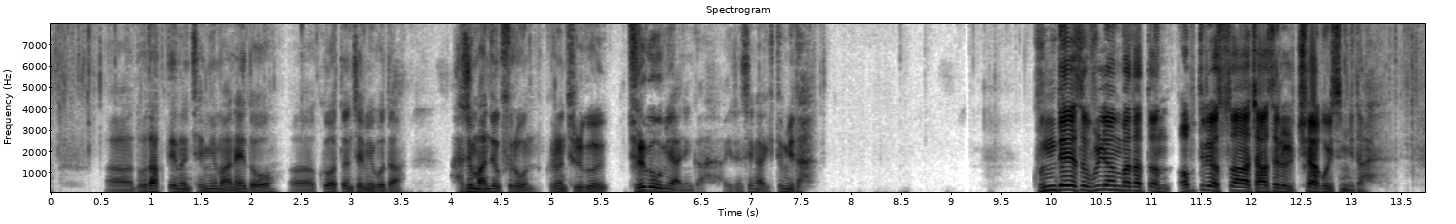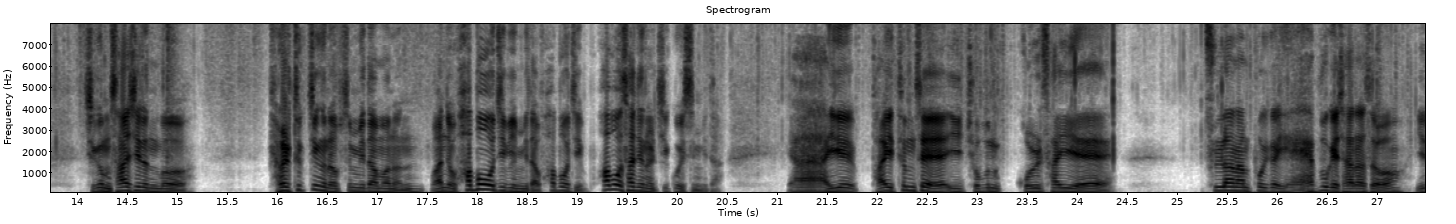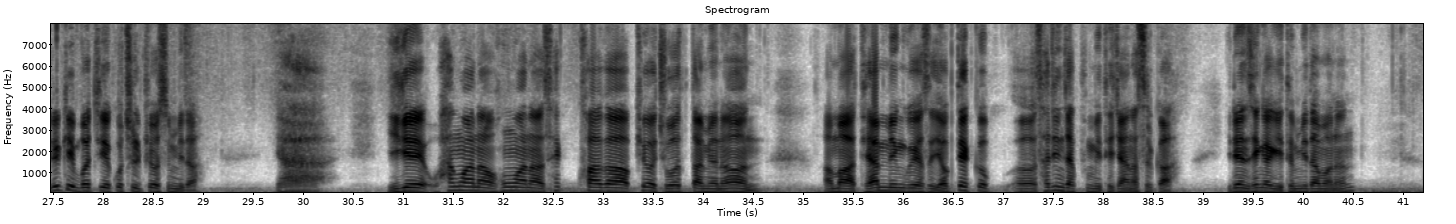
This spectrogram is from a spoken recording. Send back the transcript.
어, 노닥대는 재미만 해도 어, 그 어떤 재미보다 아주 만족스러운 그런 즐거, 즐거움이 아닌가 이런 생각이 듭니다. 군대에서 훈련받았던 엎드려 쏴 자세를 취하고 있습니다. 지금 사실은 뭐 별 특징은 없습니다만은 완전 화보집입니다. 화보집. 화보 사진을 찍고 있습니다. 야, 이게 바위 틈새 이 좁은 골 사이에 출란한 포기가 예쁘게 자라서 이렇게 멋지게 꽃을 피웠습니다. 야, 이게 황화나 홍화나 색화가 피워 주었다면은 아마 대한민국에서 역대급 어, 사진 작품이 되지 않았을까 이런 생각이 듭니다만은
